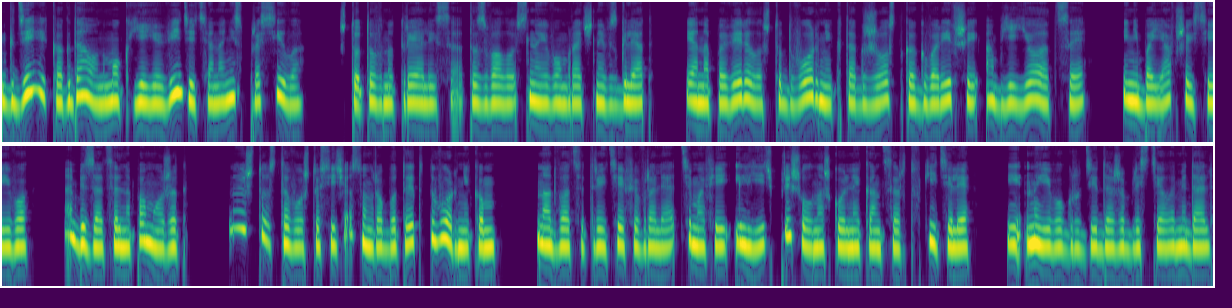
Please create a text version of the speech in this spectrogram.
где и когда он мог ее видеть, она не спросила. Что-то внутри Алисы отозвалось на его мрачный взгляд, и она поверила, что дворник, так жестко говоривший об ее отце и не боявшийся его, обязательно поможет. Ну и что с того, что сейчас он работает дворником? На 23 февраля Тимофей Ильич пришел на школьный концерт в Кителе, и на его груди даже блестела медаль.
